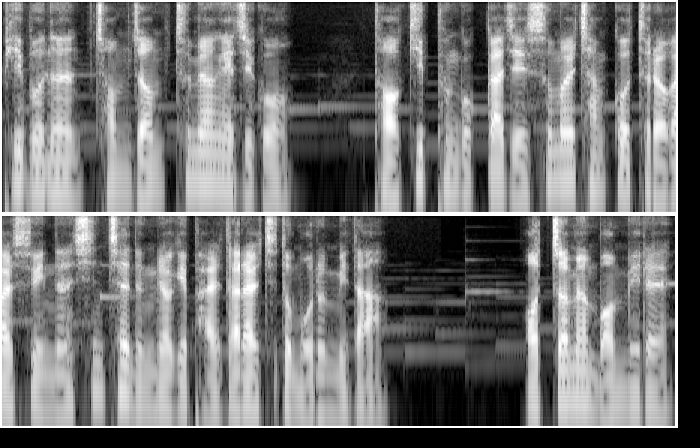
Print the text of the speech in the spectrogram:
피부는 점점 투명해지고 더 깊은 곳까지 숨을 참고 들어갈 수 있는 신체 능력이 발달할지도 모릅니다. 어쩌면 먼 미래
